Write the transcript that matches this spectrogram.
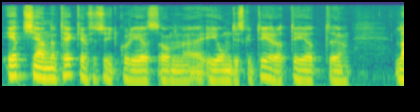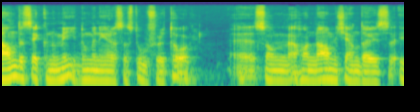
ett kännetecken för Sydkorea som eh, är omdiskuterat är att eh, landets ekonomi domineras av storföretag eh, som har namn kända i, i,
